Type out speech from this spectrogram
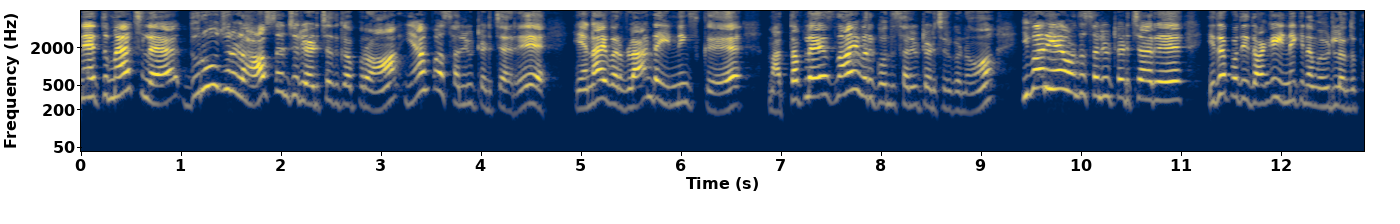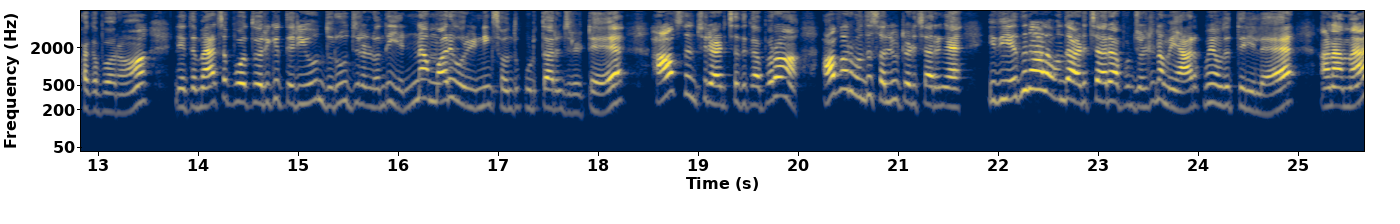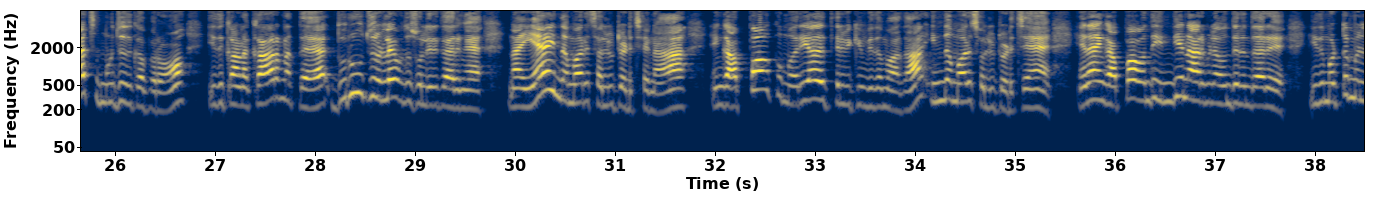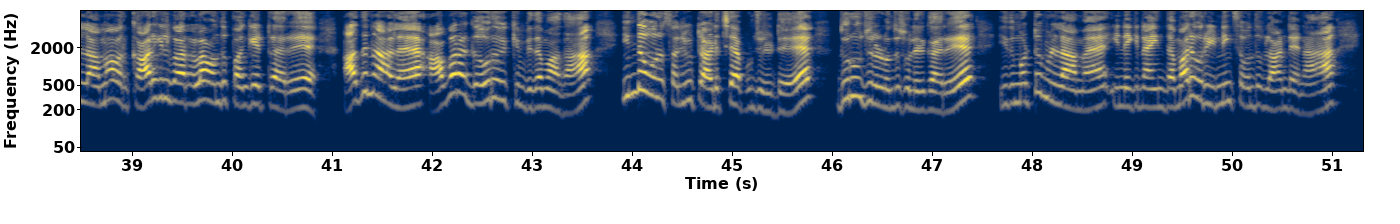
நேத்து மேட்ச்ல Dhruv half century அடிச்சதுக்கு அப்புறம் ஏன்பா சல்யூட் அடிச்சாரு? ஏன்னா இவர் விளையாண்ட இன்னிங்ஸ்க்கு மற்ற பிளேயர்ஸ் தான் இவருக்கு வந்து சல்யூட் அடிச்சிருக்கணும். இவர் ஏன் வந்து சல்யூட் அடிச்சாரு? இதை பத்தி தாங்க இன்னைக்கு நம்ம வீட்டில் வந்து பார்க்க போறோம். நேற்று மேட்சை பொறுத்த வரைக்கும் தெரியும் துருவ் வந்து என்ன மாதிரி ஒரு இன்னிங்ஸ் வந்து கொடுத்தாருன்னு சொல்லிட்டு ஹாஃப் செஞ்சுரி அடிச்சதுக்கு அப்புறம் அவர் வந்து சல்யூட் அடிச்சாருங்க. இது எதனால வந்து அடிச்சாரு அப்படின்னு சொல்லிட்டு நம்ம யாருக்குமே வந்து தெரியல. ஆனா மேட்ச் முடிஞ்சதுக்கு அப்புறம் இதுக்கான காரணத்தை துருவ் வந்து சொல்லியிருக்காருங்க. நான் ஏன் இந்த மாதிரி சல்யூட் அடிச்சேன்னா எங்க அப்பாவுக்கு மரியாதை தெரிவிக்கும் விதமா தான் இந்த மாதிரி சல்யூட் அடிச்சேன் ஏன்னா எங்க அப்பா வந்து இந்தியன் ஆர்மில வந்து இருந்தாரு இது மட்டும் இல்லாம அவர் கார்கில் வாரெல்லாம் வந்து பங்கேற்றாரு. அதனால அவரை கௌரவிக்கும் விதமாக தான் இந்த ஒரு சல்யூட் அடிச்சேன் அப்படின்னு சொல்லிட்டு துருவ் வந்து சொல்லியிருக்காரு. இது மட்டும் இல்லாமல் இன்னைக்கு நான் இந்த மாதிரி ஒரு இன்னிங்ஸை வந்து விளாண்டேன்னா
